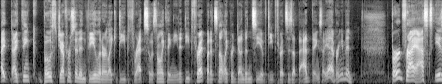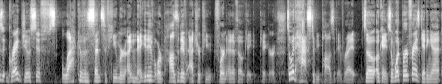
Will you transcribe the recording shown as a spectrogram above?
I, I think both Jefferson and Thielen are like deep threats, so it's not like they need a deep threat, but it's not like redundancy of deep threats is a bad thing. So yeah, bring him in. Birdfry asks, is Greg Joseph's lack of a sense of humor a negative or positive attribute for an NFL kick- kicker? So it has to be positive, right? So, okay, so what Bird Fry is getting at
